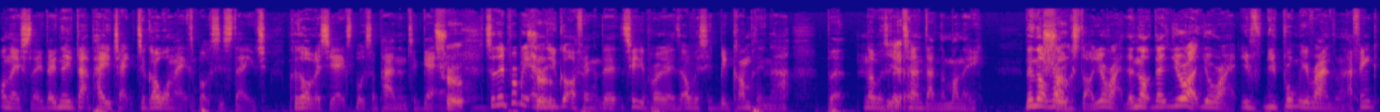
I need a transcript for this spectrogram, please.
Honestly, they need that paycheck to go on Xbox's stage because obviously Xbox are paying them to get. it. True. So they probably True. and you've got to think that CD Projekt is obviously a big company now, but no one's going Yeah. to turn down the money. They're not True. Rockstar. You're right. They're not. They're, you're right. You're right. You've you brought me around on it. I think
